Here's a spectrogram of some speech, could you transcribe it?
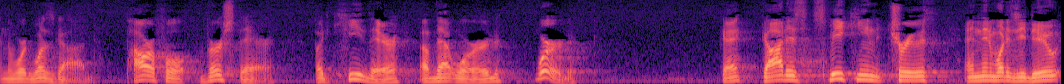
And the Word was God. Powerful verse there. But key there of that word, Word. Okay? God is speaking truth, and then what does he do?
